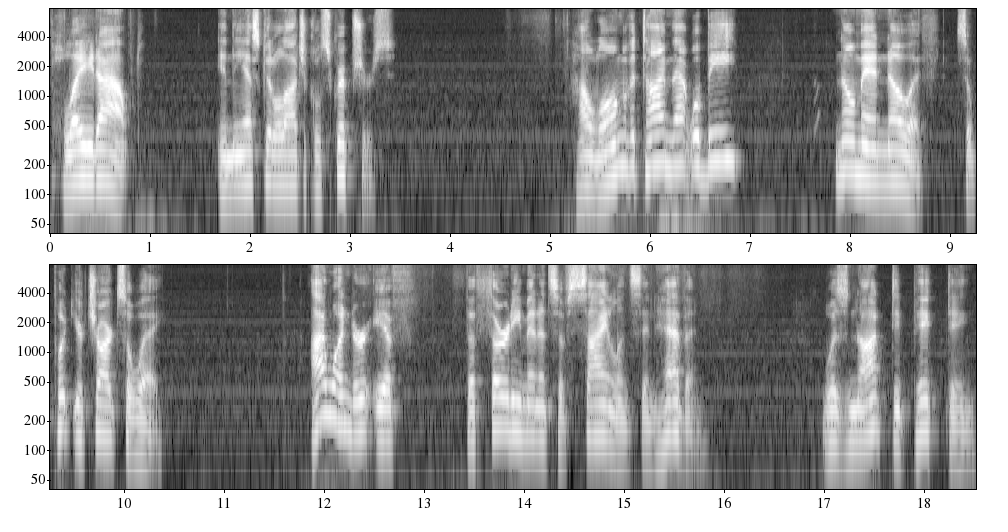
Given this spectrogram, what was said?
played out in the eschatological scriptures. How long of a time that will be? No man knoweth. So put your charts away. I wonder if the 30 minutes of silence in heaven was not depicting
